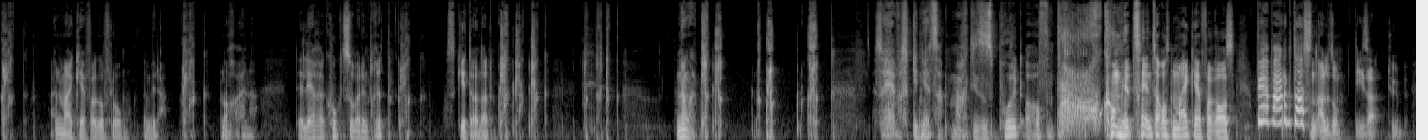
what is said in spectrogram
klack, ein Maikäfer geflogen. Dann wieder, klack, noch einer. Der Lehrer guckt so bei dem dritten, klack, was geht da? Und dann, klack, klack, klack, klack, klack. Und nochmal, klack, klack, klack, klack. Ich So, hey, was geht denn jetzt ab? Mach dieses Pult auf. Kommen hier 10.000 Maikäfer raus. Wer war denn das? Und alle so, dieser Typ.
